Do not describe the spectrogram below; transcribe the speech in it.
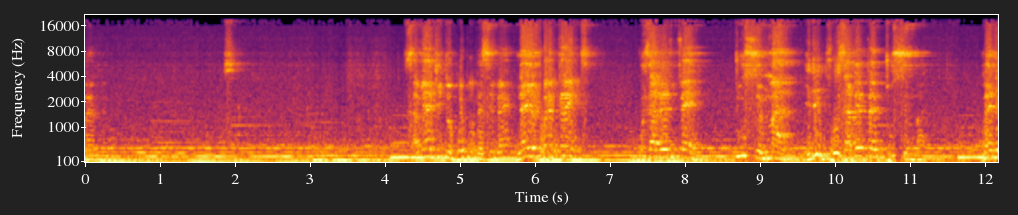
Ouais, mais... Samuel dit au peuple, verset 20, n'ayez pas crainte. Vous avez fait tout ce mal. Il dit, vous avez fait tout ce mal. Mais ne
